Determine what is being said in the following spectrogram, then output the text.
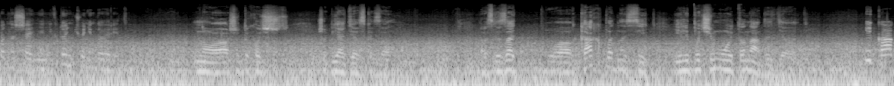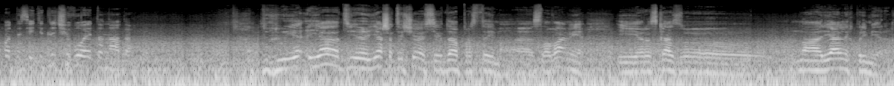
подношение, никто ничего не говорит. Ну, а что ты хочешь, чтобы я тебе сказал? Рассказать, э, как подносить или почему это надо сделать? И как подносить, и для чего это надо. Я, я, я же отвечаю всегда простыми э, словами и рассказываю на реальных примерах.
